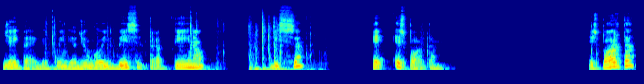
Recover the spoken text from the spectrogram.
JPEG, quindi aggiungo il bis trattino bis e esporta. Esporta,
